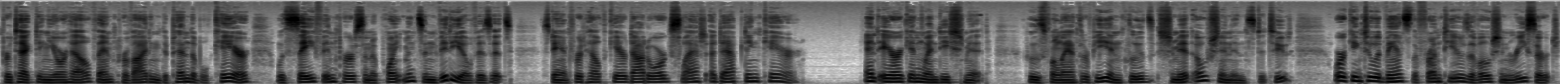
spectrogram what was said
protecting your health and providing dependable care with safe in-person appointments and video visits. stanfordhealthcare.org slash adapting care. And Eric and Wendy Schmidt, whose philanthropy includes Schmidt Ocean Institute, working to advance the frontiers of ocean research,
